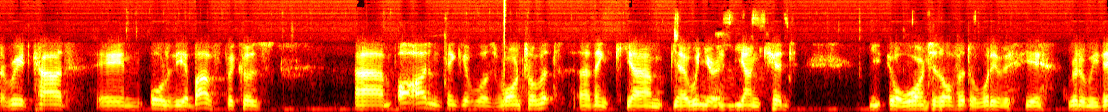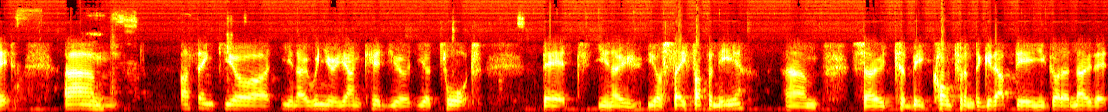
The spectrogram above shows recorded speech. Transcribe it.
a red card and all of the above because um, I didn't think it was warrant of it. I think um, you know when you're a young kid, you, are warranted of it or whatever. Yeah, riddle me that. Um, mm. I think you're you know when you're a young kid, you're you're taught that you know you're safe up in the air. Um, so to be confident to get up there, you've got to know that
